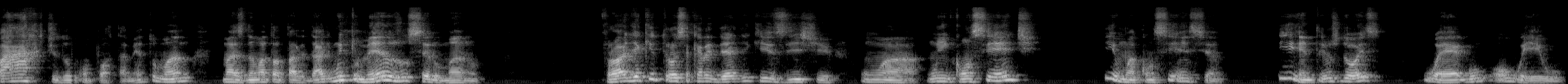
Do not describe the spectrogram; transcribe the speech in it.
parte do comportamento humano, mas não a totalidade, muito menos o ser humano. Freud é que trouxe aquela ideia de que existe uma, um inconsciente e uma consciência. E entre os dois, o ego ou eu.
